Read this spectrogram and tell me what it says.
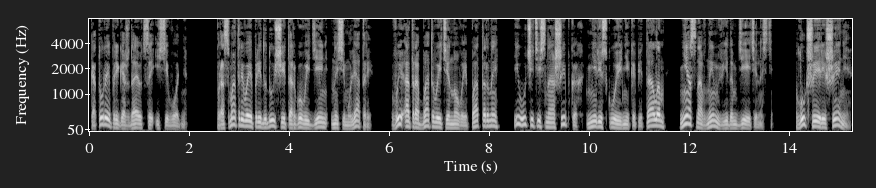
которые пригождаются и сегодня. Просматривая предыдущий торговый день на симуляторе, вы отрабатываете новые паттерны и учитесь на ошибках, не рискуя ни капиталом, ни основным видом деятельности. Лучшие решения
